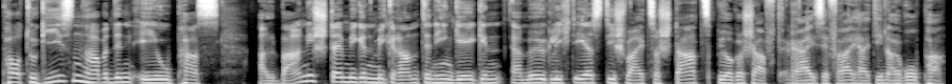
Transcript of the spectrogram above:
Portugiesen haben den EU-Pass. Albanischstämmigen Migranten hingegen ermöglicht erst die Schweizer Staatsbürgerschaft Reisefreiheit in Europa,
